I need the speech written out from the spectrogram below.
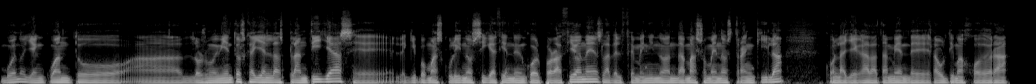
Bueno, y en cuanto a los movimientos que hay en las plantillas, eh, el equipo masculino sigue haciendo incorporaciones, la del femenino anda más o menos tranquila, con la llegada también de la última jugadora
